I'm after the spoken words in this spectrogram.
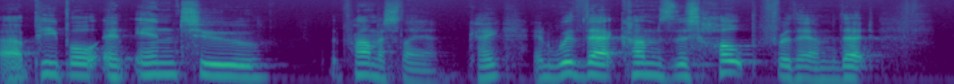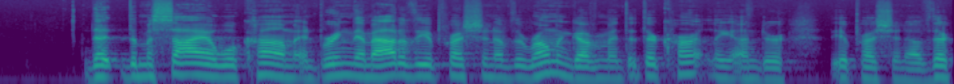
uh, people, and into the promised land. Okay? And with that comes this hope for them that that the Messiah will come and bring them out of the oppression of the Roman government that they're currently under the oppression of. They're,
